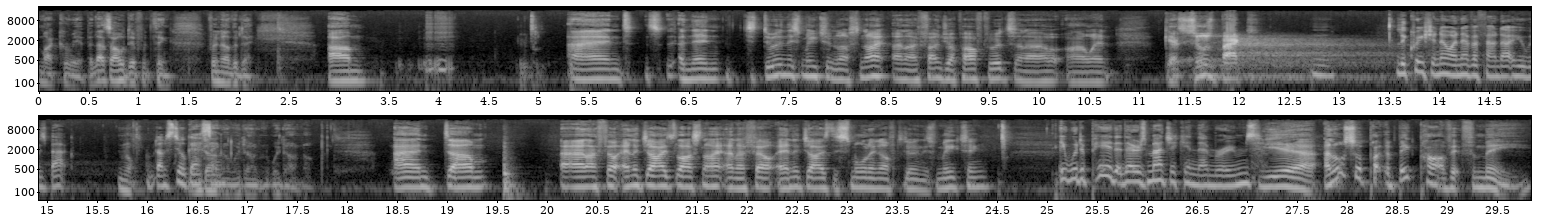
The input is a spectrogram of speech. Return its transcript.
my career, but that's a whole different thing for another day. Um, and and then just doing this meeting last night, and I phoned you up afterwards, and I I went, guess who's back? Lucretia, no, I never found out who was back. No, But I'm still guessing. we guessing. don't know. We don't. We don't know. And um, and I felt energized last night, and I felt energized this morning after doing this meeting. It would appear that there is magic in them rooms. Yeah, and also a a big part of it for me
